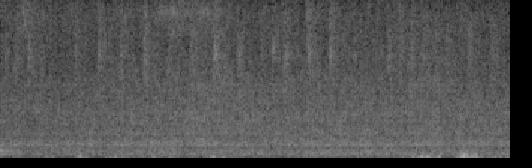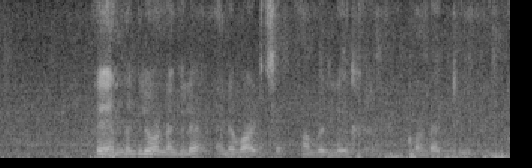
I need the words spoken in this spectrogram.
എന്തെങ്കിലും ഉണ്ടെങ്കിൽ എന്റെ വാട്സപ്പ് നമ്പറിലേക്ക് കോണ്ടാക്ട് ചെയ്യും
